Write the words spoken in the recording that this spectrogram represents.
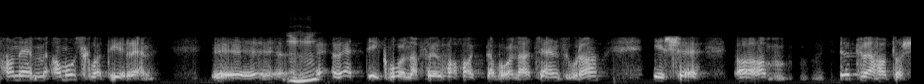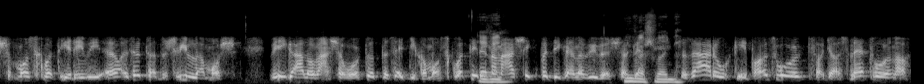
hanem a Moszkva téren uh-huh. vették volna föl, ha hagyta volna a cenzúra, és a 56-os Moszkva téri, az 56-os villamos végállomása volt ott, az egyik a Moszkva téren, a másik pedig lenne a Hűvösvegyben. Az árókép az volt, vagy az lett volna,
